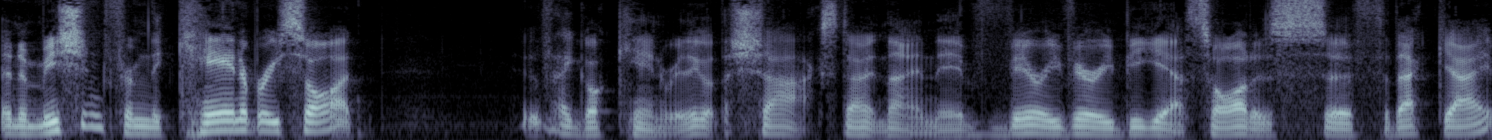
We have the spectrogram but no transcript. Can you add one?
an omission from the Canterbury side. They got Canterbury? They've got the Sharks, don't they? And they're very, very big outsiders uh, for that game.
